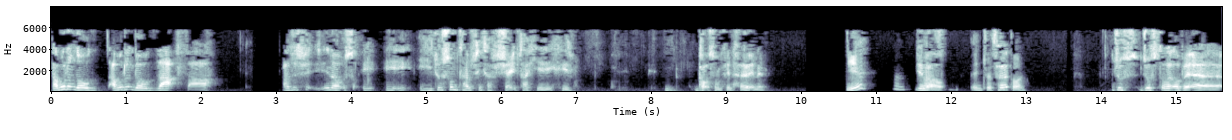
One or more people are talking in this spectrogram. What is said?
I wouldn't go. I wouldn't go that far. I just, you know, he he, he just sometimes thinks I've shaped like he he's got something hurting him. Yeah, you know, interesting hurt, point. Just just a little bit. Uh,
